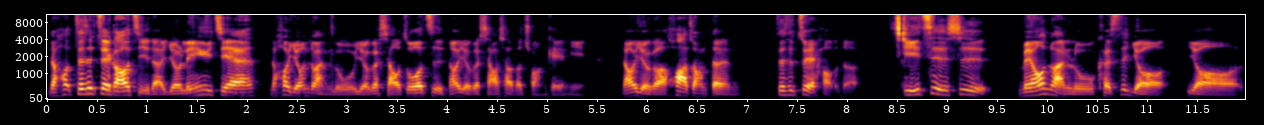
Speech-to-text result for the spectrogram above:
然后这是最高级的，有淋浴间，然后有暖炉，有个小桌子，然后有个小小的床给你，然后有个化妆灯，这是最好的。其次是没有暖炉，可是有。有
